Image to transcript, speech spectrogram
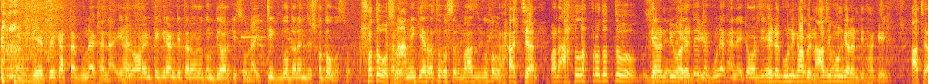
যেহেতু এই কাঠটা গুনে খায় না এটার ওয়ারেন্টি গ্যারান্টি তার ওরকম দেওয়ার কিছু নাই। টিকবো ধরেন যে শত বছর। শত বছর? আমি কি আর অত বছর বাঁচবো? আচ্ছা মানে আল্লাহ প্রদত্ত গ্যারান্টি ওয়ারেন্টি এটা গুনে খায় না এটা অরিজিনাল এটা গুণে খাবেন আজীবন গ্যারান্টি থাকে। আচ্ছা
